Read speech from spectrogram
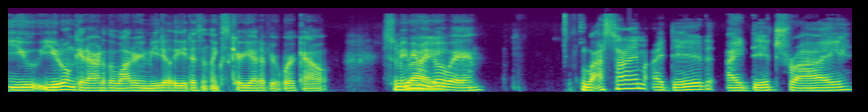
you you don't get out of the water immediately. It doesn't like scare you out of your workout. So maybe it might go away. last time I did, I did try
